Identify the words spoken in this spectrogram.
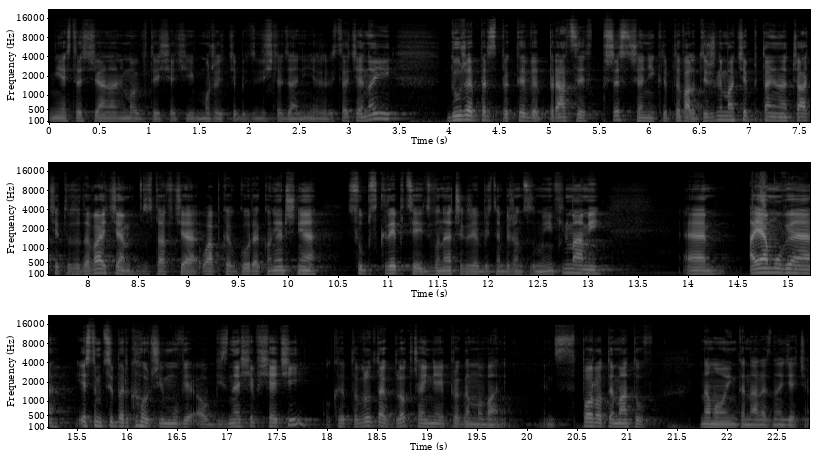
nie jesteście anonimowi w tej sieci, możecie być wyśledzeni, jeżeli chcecie. No i duże perspektywy pracy w przestrzeni kryptowalut. Jeżeli macie pytania na czacie, to zadawajcie, zostawcie łapkę w górę koniecznie, subskrypcję i dzwoneczek, żeby być na bieżąco z moimi filmami. A ja mówię, jestem cybercoach i mówię o biznesie w sieci, o kryptowalutach, blockchainie i programowaniu. Więc sporo tematów na moim kanale znajdziecie.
